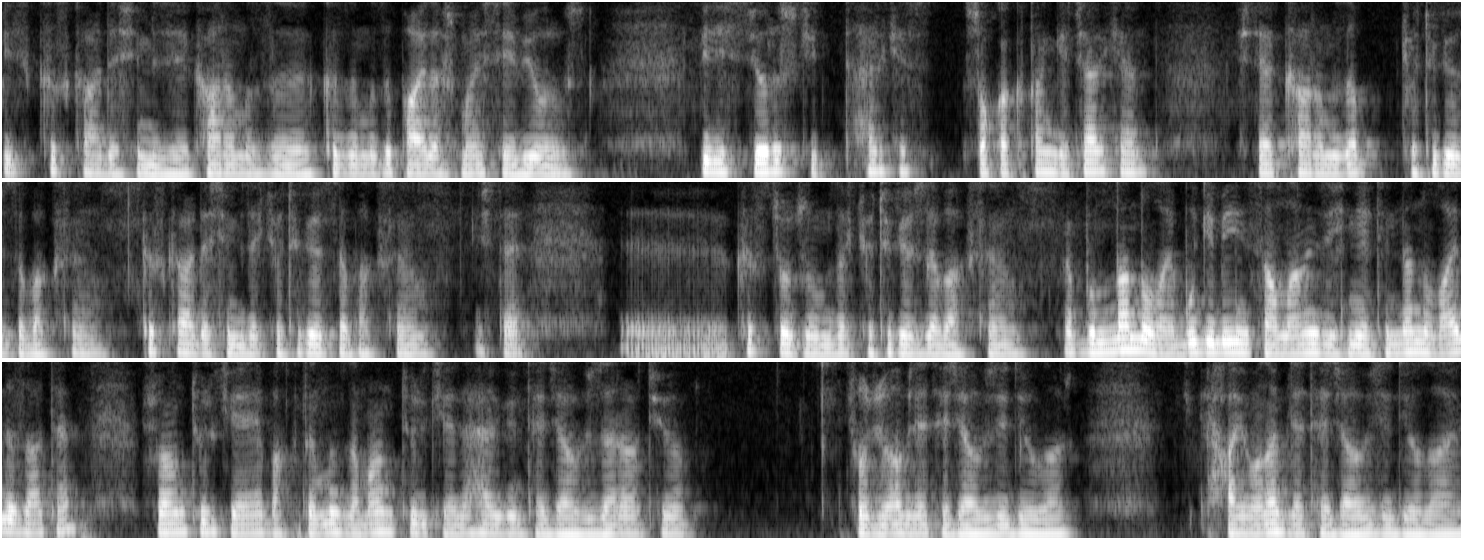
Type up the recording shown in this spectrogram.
Biz kız kardeşimizi, karımızı, kızımızı paylaşmayı seviyoruz. Biz istiyoruz ki herkes sokaktan geçerken işte karımıza kötü gözle baksın, kız kardeşimize kötü gözle baksın, işte kız çocuğumuza kötü gözle baksın. Ve bundan dolayı bu gibi insanların zihniyetinden dolayı da zaten Şu an Türkiye'ye baktığımız zaman Türkiye'de her gün tecavüzler artıyor. Çocuğa bile tecavüz ediyorlar. Hayvana bile tecavüz ediyorlar.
